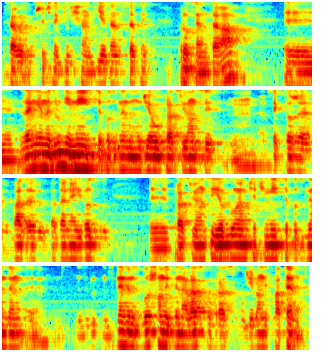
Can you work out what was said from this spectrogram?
całe 51%. Zajmujemy drugie miejsce pod względem udziału pracujących w sektorze badania i rozwój pracujących i ogółem trzecie miejsce pod względem, względem zgłoszonych wynalazków oraz udzielonych patentów.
